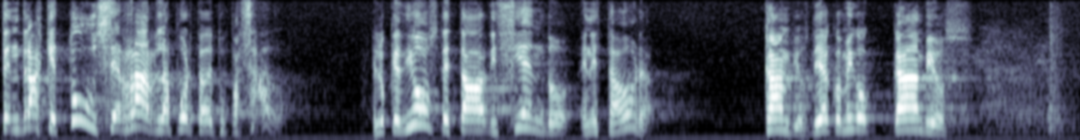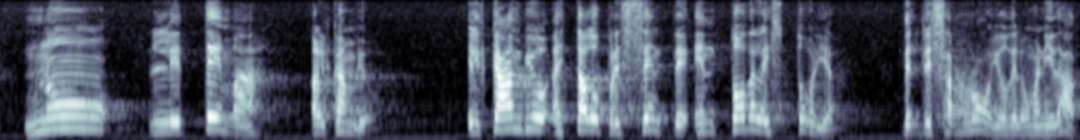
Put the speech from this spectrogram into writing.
tendrás que tú cerrar la puerta de tu pasado. Es lo que Dios te está diciendo en esta hora. Cambios, diga conmigo cambios. No le tema al cambio. El cambio ha estado presente en toda la historia del desarrollo de la humanidad.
